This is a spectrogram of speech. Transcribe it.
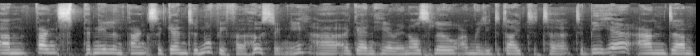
Um, thanks, Pernille, and thanks again to NUPI for hosting me uh, again here in Oslo. I'm really delighted to, to be here. And, um,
